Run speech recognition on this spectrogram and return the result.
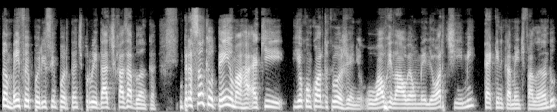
também foi por isso importante para o Idade de Casablanca. A impressão que eu tenho, Marra, é que, e eu concordo com o Eugênio, o Al Hilal é o melhor time, tecnicamente falando,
